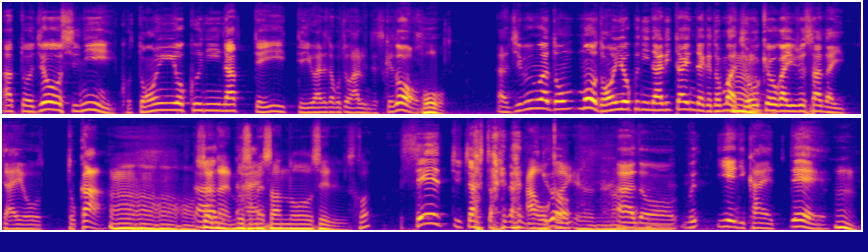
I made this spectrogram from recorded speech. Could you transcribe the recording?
あと上司にこう貪欲になっていいって言われたことがあるんですけど、自分はどんもう貪欲になりたいんだけど、まあ、うん。状況が許さないんだよとか、うんうんうんうん。それはね。あ娘さんのせいでですか、せいって言っちゃうとあれなんですけど、あのむ家に帰って、うん。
